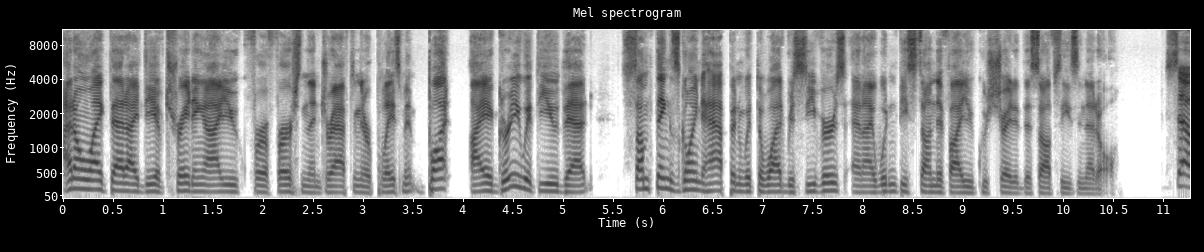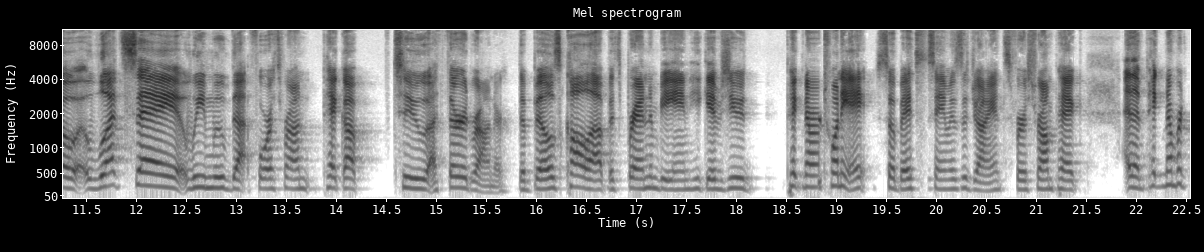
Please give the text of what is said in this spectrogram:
I don't like that idea of trading Aiyuk for a first and then drafting the replacement. But I agree with you that something's going to happen with the wide receivers, and I wouldn't be stunned if Aiyuk was traded this offseason at all. So let's say we move that fourth round pick up to a third rounder. The Bills call up. It's Brandon Beane. He gives you pick number 28. So basically same as the Giants, first round pick. And then pick number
